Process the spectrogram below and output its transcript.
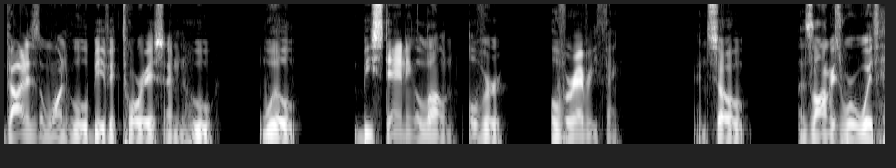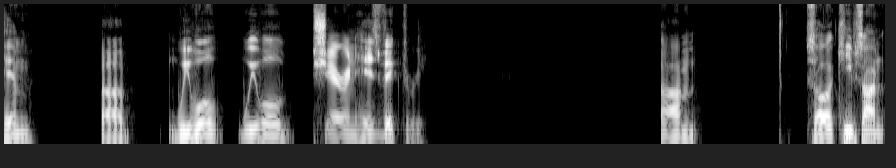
God is the one who will be victorious and who will be standing alone over over everything. And so as long as we're with him, uh, we will we will share in his victory. Um so it keeps on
